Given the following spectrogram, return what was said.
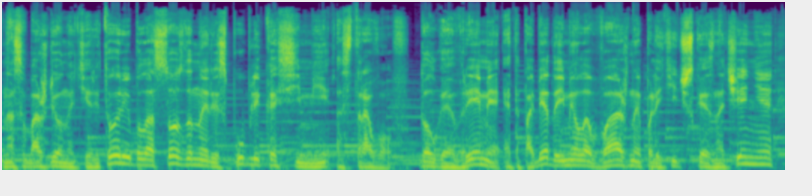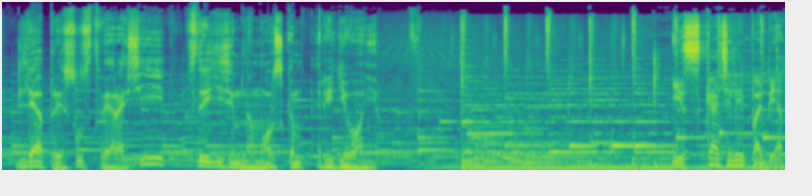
На освобожденной территории была создана Республика Семи островов. Долгое время эта победа имела важное политическое значение для присутствия России в Средиземноморском регионе. Искатели побед.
